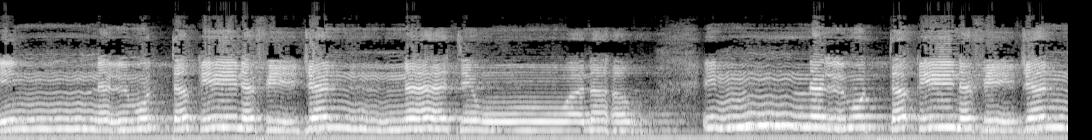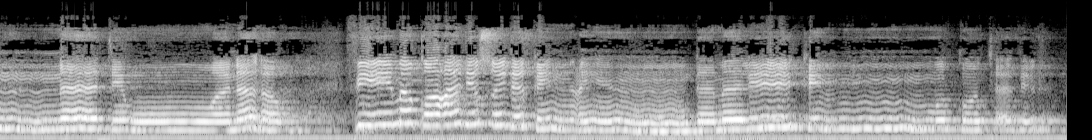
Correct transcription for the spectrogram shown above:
إن المتقين في جنات ونهر. إن المتقين في جنات ونهر. في مقعد صدق عند مليك مقتدر.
